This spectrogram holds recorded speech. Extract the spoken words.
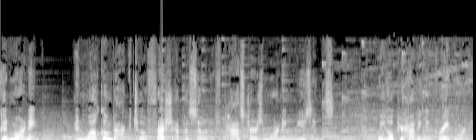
Good morning, and welcome back to a fresh episode of Pastor's Morning Musings. We hope you're having a great morning.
